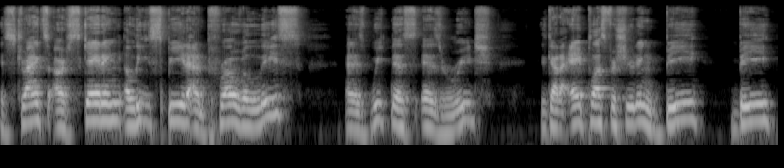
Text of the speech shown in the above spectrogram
His strengths are skating, elite speed, and pro release, and his weakness is reach. He's got an A plus for shooting, B, B,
